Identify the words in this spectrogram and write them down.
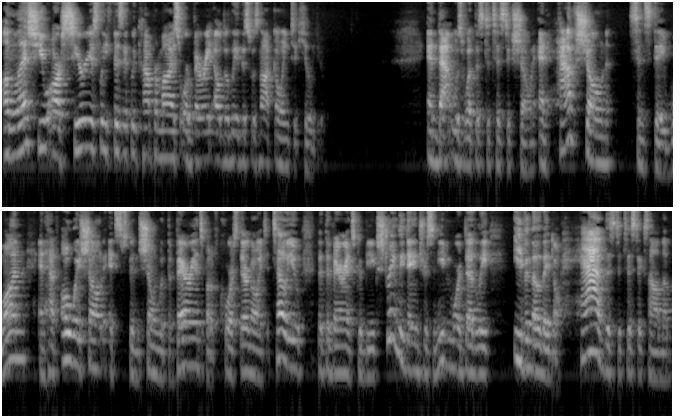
Unless you are seriously physically compromised or very elderly, this was not going to kill you. And that was what the statistics shown and have shown since day one and have always shown. It's been shown with the variants, but of course, they're going to tell you that the variants could be extremely dangerous and even more deadly, even though they don't have the statistics on them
